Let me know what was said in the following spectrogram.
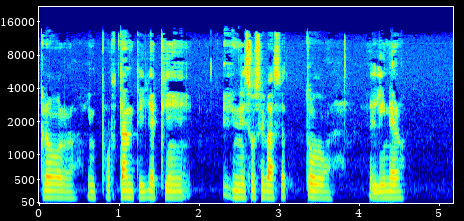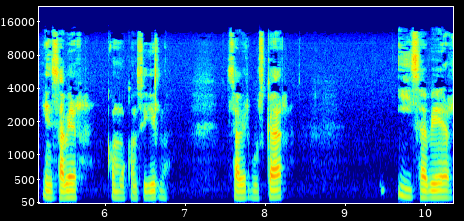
creo, importante ya que en eso se basa todo el dinero, en saber cómo conseguirlo, saber buscar y saber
